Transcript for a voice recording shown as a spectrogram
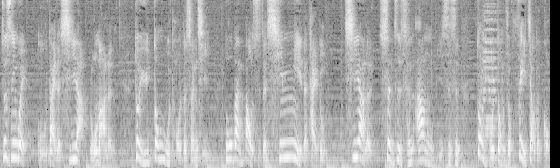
这是因为古代的希腊罗马人。对于动物头的神奇，多半抱持着轻蔑的态度。希腊人甚至称阿努比斯是动不动就吠叫的狗。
